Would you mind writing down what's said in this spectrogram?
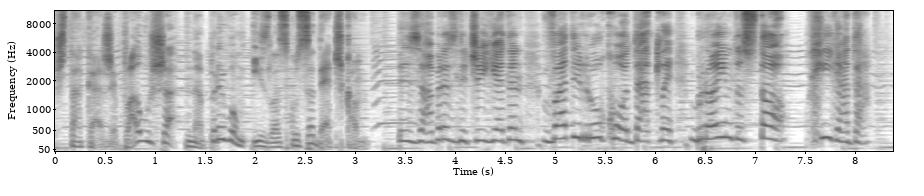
Šta kaže plavuša na prvom izlasku sa dečkom? Bezobrazniče jedan, vadi ruku odatle, brojim do sto hiljada.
